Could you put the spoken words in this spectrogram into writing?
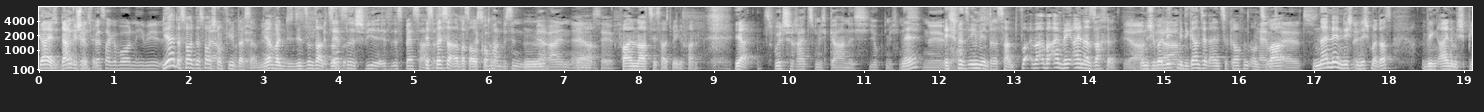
geil, Bin Dankeschön. ich Finn. besser geworden, Ebi? Ja, das war, das war Ja, schon viel okay, besser. ja. Ja, weil die, die sind halt so, Sätze ist, schwierig, ist, ist besser. ist besser, was Da kommt man ein bisschen mehr rein. Ja, ja, safe. vor allem Nazis hat mir gefallen. Ja, Switch reizt mich gar nicht, juckt mich nicht. ich finde es irgendwie interessant. Aber, wegen einer Sache. Ja, und ich überlege mir die ganze Zeit einzukaufen. Und zwar. Nein, nein, nicht, nicht mal das. Wegen einem Spiel.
